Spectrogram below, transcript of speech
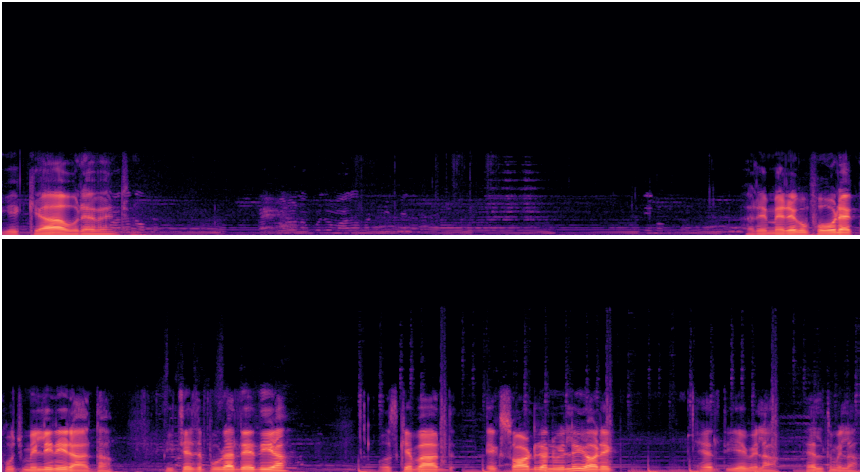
ये क्या हो रहा है बेंचो अरे मेरे को फोर एक्स कुछ मिल ही नहीं रहा था। पीछे से पूरा दे दिया। उसके बाद एक शॉर्ट गन मिली और एक हेल्थ ये मिला हेल्थ मिला।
